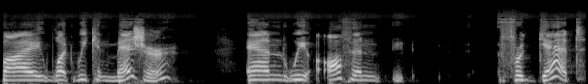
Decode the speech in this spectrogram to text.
by what we can measure, and we often forget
